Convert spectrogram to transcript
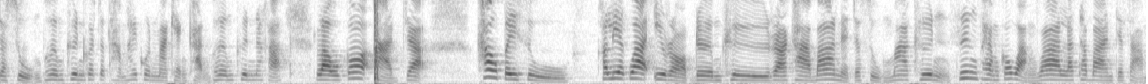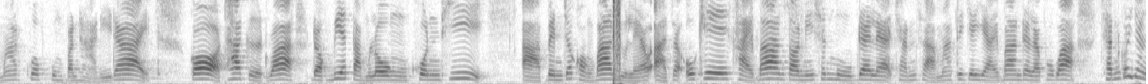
จะสูงเพิ่มขึ้นก็จะทำให้คนมาแข่งขันเพิ่มขึ้นนะคะ เราก็อาจจะเข้าไปสู่เขาเรียกว่าอีรอบเดิมคือราคาบ้านเนี่ยจะสูงมากขึ้น ซึ่งแพมก็หวังว่ารัฐบาลจะสามารถควบคุมปัญหานี้ได้ ก็ถ้าเกิดว่าดอกเบี้ยต่ำลงคนที่ เป็นเจ้าของบ้านอยู่แล้ว อาจจะโอเค ขายบ้านตอนนี้ฉันมูฟได้แล้ว ฉันสามารถที่จะย้ายบ้านได้แล้ว เพราะว่าฉันก็ยัง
